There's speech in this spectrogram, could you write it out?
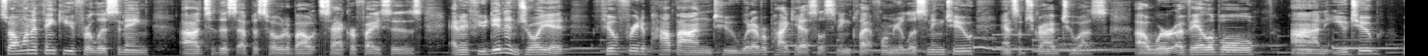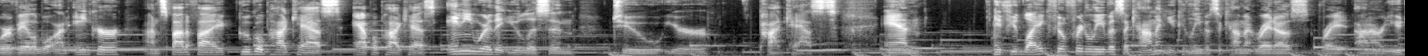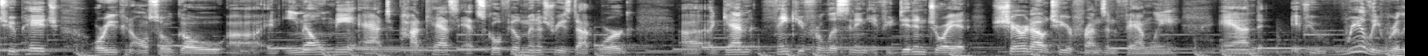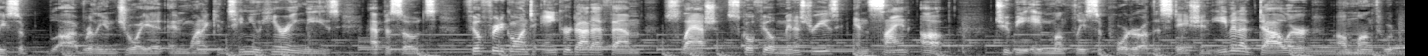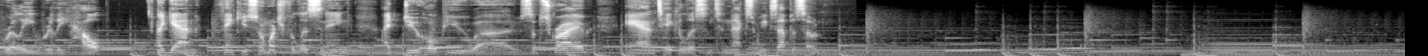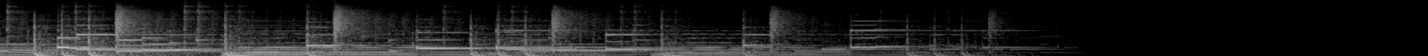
So I want to thank you for listening uh, to this episode about sacrifices. And if you did enjoy it, feel free to pop on to whatever podcast listening platform you're listening to and subscribe to us. Uh, we're available on YouTube. We're available on Anchor, on Spotify, Google Podcasts, Apple Podcasts, anywhere that you listen to your podcasts. And if you'd like, feel free to leave us a comment. You can leave us a comment right us right on our YouTube page, or you can also go uh, and email me at podcast at scofieldministries.org. Uh, again, thank you for listening. If you did enjoy it, share it out to your friends and family. And if you really, really, uh, really enjoy it and want to continue hearing these episodes, feel free to go on to anchor.fm slash Scofield Ministries and sign up to be a monthly supporter of the station. Even a dollar a month would really, really help. Again, thank you so much for listening. I do hope you uh, subscribe and take a listen to next week's episode.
